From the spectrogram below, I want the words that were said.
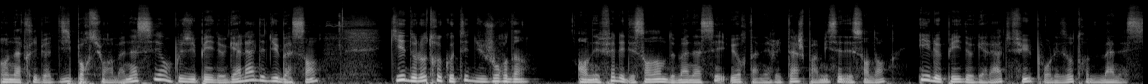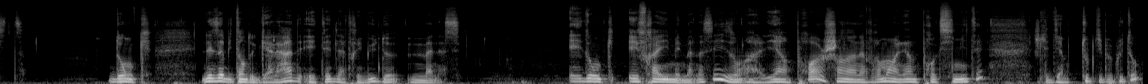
On attribua 10 portions à Manassé, en plus du pays de Galade et du Bassan, qui est de l'autre côté du Jourdain. En effet, les descendants de Manassé eurent un héritage parmi ses descendants, et le pays de Galade fut pour les autres Manassites. Donc, les habitants de Galade étaient de la tribu de Manassé. Et donc, Éphraïm et Manassé, ils ont un lien proche, hein, vraiment un lien de proximité. Je l'ai dit un tout petit peu plus tôt,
